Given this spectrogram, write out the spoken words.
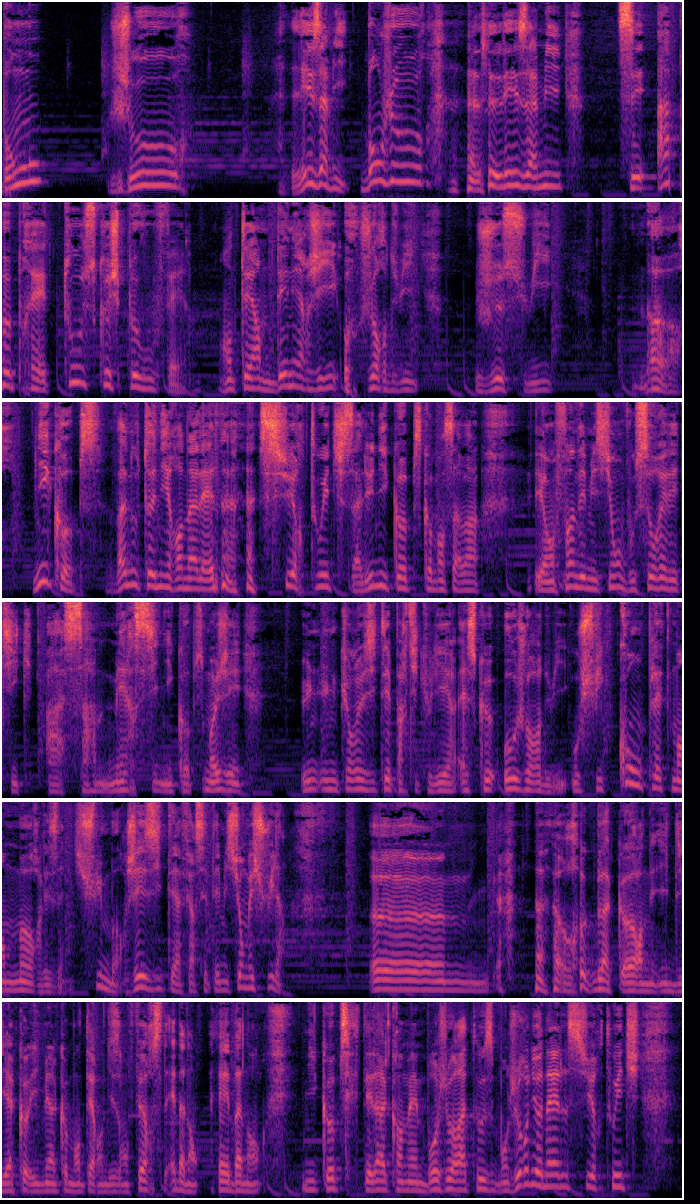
Bonjour les amis. Bonjour les amis. C'est à peu près tout ce que je peux vous faire en termes d'énergie aujourd'hui. Je suis mort. Nicops va nous tenir en haleine sur Twitch. Salut Nicops, comment ça va? Et en fin d'émission, vous saurez l'éthique. Ah ça, merci Nicops. Moi j'ai une, curiosité particulière. Est-ce que aujourd'hui, où je suis complètement mort, les amis, je suis mort. J'ai hésité à faire cette émission, mais je suis là. Euh... Rock Blackhorn, il, dit, il met un commentaire en disant first. Eh ben non, eh ben non. Nicops c'était là quand même. Bonjour à tous. Bonjour Lionel sur Twitch.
